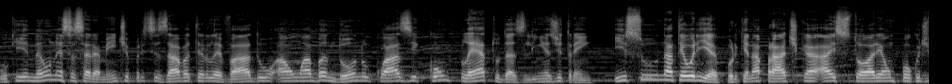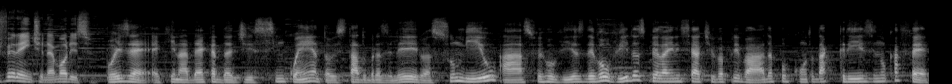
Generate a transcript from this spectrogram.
o que não necessariamente precisava ter levado a um abandono quase completo das linhas de trem. Isso na teoria, porque na prática a história é um pouco diferente, né, Maurício? Pois é, é que na década de 50 o Estado brasileiro assumiu as ferrovias devolvidas pela iniciativa privada por conta da crise no café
